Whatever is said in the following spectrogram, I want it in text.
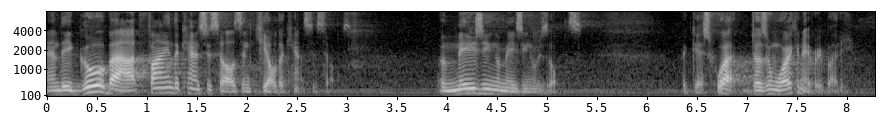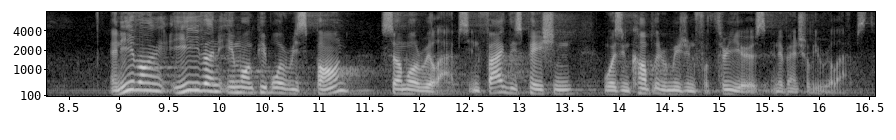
and they go about, find the cancer cells, and kill the cancer cells. Amazing, amazing results. But guess what? It doesn't work in everybody. And even, even among people who respond, some will relapse. In fact, this patient was in complete remission for three years and eventually relapsed.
